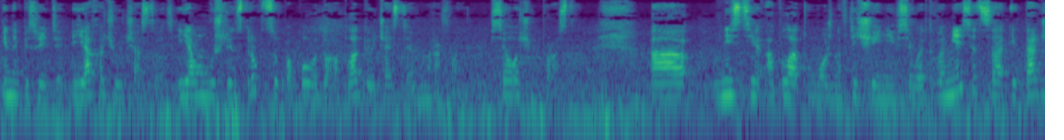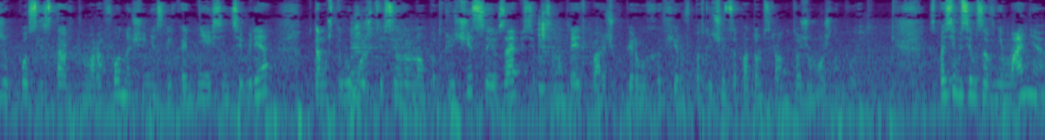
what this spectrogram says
и напишите «Я хочу участвовать». И я вам вышлю инструкцию по поводу оплаты участия в марафоне. Все очень просто. А, внести оплату можно в течение всего этого месяца и также после старта марафона еще несколько дней в сентябре, потому что вы можете все равно подключиться и в записи посмотреть парочку первых эфиров. Подключиться потом все равно тоже можно будет. Спасибо всем за внимание.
